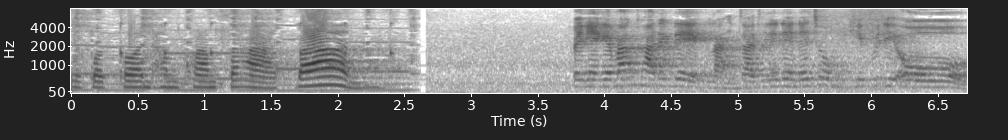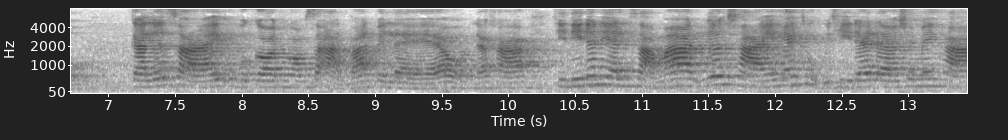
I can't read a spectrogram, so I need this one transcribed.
อุปกรณ์ทำความสะอาดบ้าน เป็นไงกันบ้างคะเด็กๆ หลังจากที่นักเรียนได้ชมคลิปวิดีโอ การเลือกใช้อุปกรณ์ทำความสะอาดบ้านไปแล้วนะคะ ทีนี้นักเรียนสามารถเลือกใช้ให้ถูกวิธีได้แล้วใช่ไหมคะ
